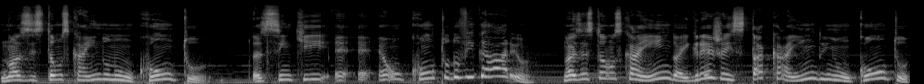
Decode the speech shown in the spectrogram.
nós estamos caindo num conto assim que é, é, é um conto do vigário. Nós estamos caindo, a igreja está caindo em um conto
